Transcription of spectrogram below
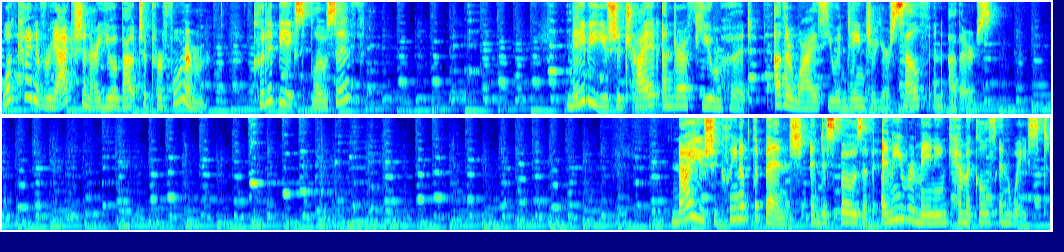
What kind of reaction are you about to perform? Could it be explosive? Maybe you should try it under a fume hood, otherwise you endanger yourself and others. Now you should clean up the bench and dispose of any remaining chemicals and waste.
